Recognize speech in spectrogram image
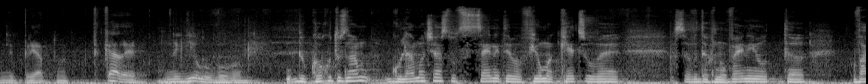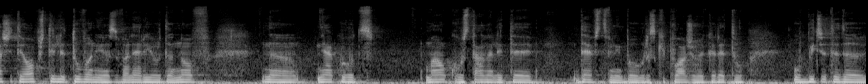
неприятно. Така да е, не ги ловувам. Доколкото знам, голяма част от сцените във филма Кецове са вдъхновени от а, вашите общи летувания с Валерий Орданов на някои от малко останалите девствени български плажове, където обичате да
